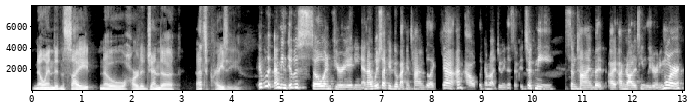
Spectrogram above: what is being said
no end in sight no hard agenda that's crazy it was i mean it was so infuriating and i wish i could go back in time and be like yeah i'm out like i'm not doing this it took me some time but I, i'm not a team leader anymore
